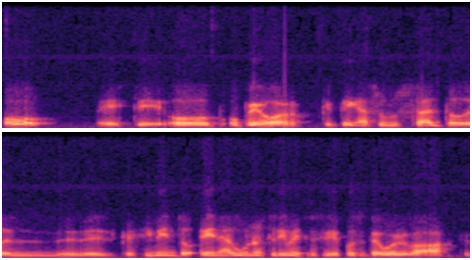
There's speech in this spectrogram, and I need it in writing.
o, este, o, o peor, que tengas un salto del, del crecimiento en algunos trimestres y después se te vuelva abajo, se,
